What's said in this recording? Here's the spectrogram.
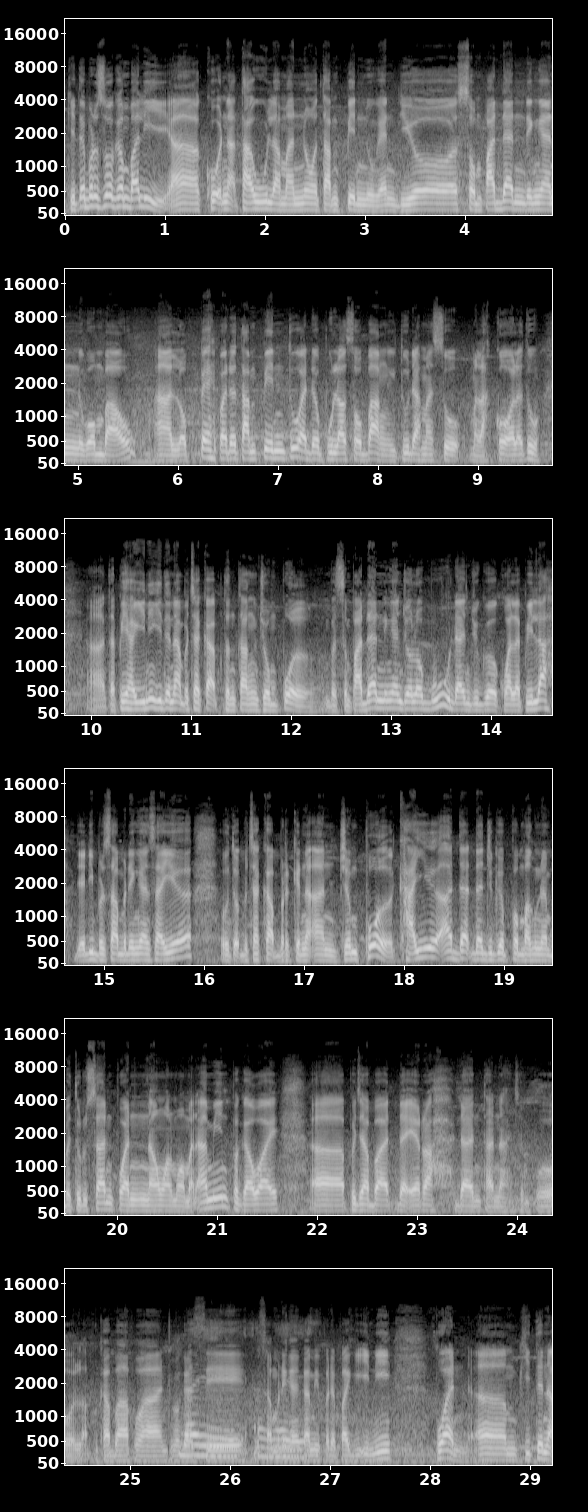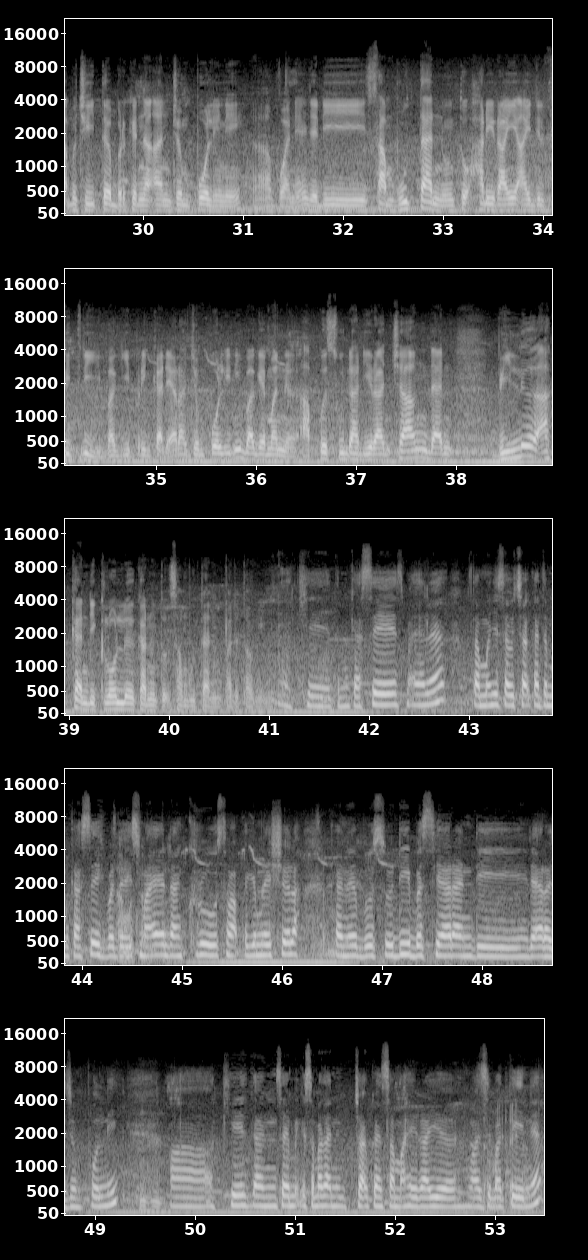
Kita bersua kembali. Ha, kok nak tahulah mana Tampin tu kan. Dia sempadan dengan Rombau. Ha, lopeh pada Tampin tu ada Pulau Sobang. Itu dah masuk Melaka lah tu. Ha, tapi hari ini kita nak bercakap tentang Jompol. Bersempadan dengan Jolobu dan juga Kuala Pilah. Jadi bersama dengan saya untuk bercakap berkenaan Jempol. Kaya adat dan juga pembangunan berterusan. Puan Nawal Muhammad Amin. Pegawai uh, Pejabat Daerah dan Tanah Jempol. Apa khabar Puan? Terima kasih Baik. bersama Baik. dengan kami pada pagi ini. Puan, um, kita nak bercerita berkenaan berkenaan jempol ini uh, puan ya. Jadi sambutan untuk hari raya Aidilfitri bagi peringkat daerah jempol ini bagaimana? Apa sudah dirancang dan bila akan dikelolakan untuk sambutan pada tahun ini? Okey, terima kasih Ismail ya. Pertamanya saya ucapkan terima kasih kepada Sama-sama. Ismail dan kru Selamat Pagi Malaysia lah kerana bersudi bersiaran di daerah Jempol ni. Mm-hmm. Uh, Okey dan saya ambil kesempatan ucapkan selamat hari raya Mazir Batin ya.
